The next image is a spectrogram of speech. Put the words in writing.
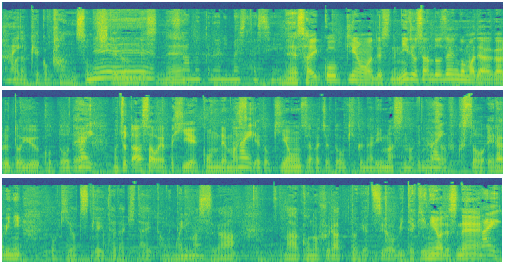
はい。まだ結構乾燥してるんですね。え。寒くなりましたし、ね、最高気温はですね23度前後まで上がるということで、はい。まあ、ちょっと朝はやっぱ冷え込んでますけど、気温差がちょっと大きくなりますので皆さんはい。服装選びにお気をつけいただきたいと思いますが、まあ、このフラット月曜日的にはですね、はい。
